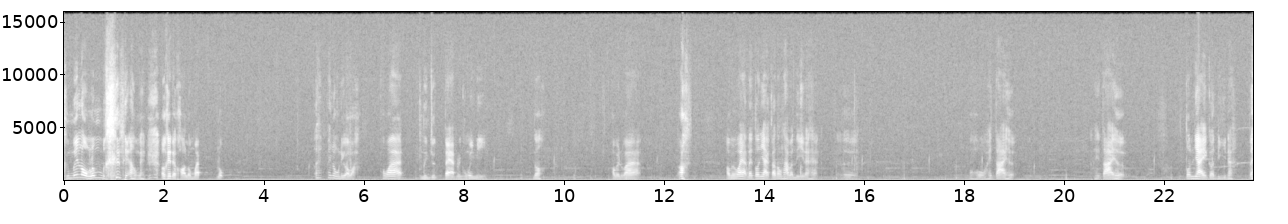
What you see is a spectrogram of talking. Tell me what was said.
คือไม่ลงแล้วมึงขึ้นไม่เอาไง โอเคเดี๋ยวขอลงมาลงเอ้ยไม่ลงดีกว่าวะ ราะว่า 1.8 มันคงไม่มีเนาะเอาเป็นว่าเอาเอาเป็นว่าอยากได้ต้นใหญ่ก็ต้องทำแบบนี้นะฮะเออโอ้โหให้ตายเหอะ ให้ตายเหอะ ต้นใหญ่ก็ดีนะแต่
